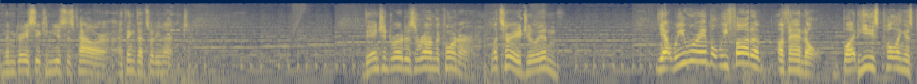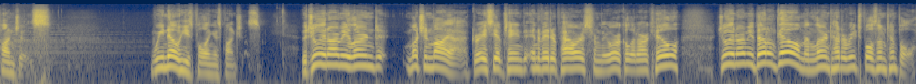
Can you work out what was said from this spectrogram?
and then Gracia can use his power. I think that's what he meant. The ancient road is around the corner. Let's hurry, Julian. Yeah, we were able... We fought a, a Vandal, but he's pulling his punches. We know he's pulling his punches. The Julian army learned much in Maya. Gracia obtained innovator powers from the Oracle at Ark Hill. Julian army battled Galm and learned how to reach home temple.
